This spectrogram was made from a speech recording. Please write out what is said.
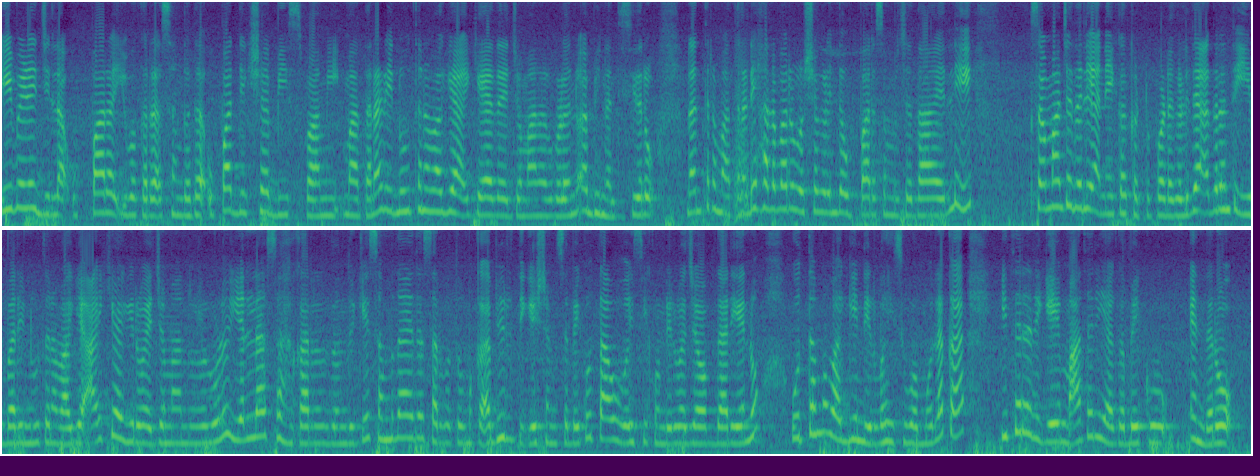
ಈ ವೇಳೆ ಜಿಲ್ಲಾ ಉಪ್ಪಾರ ಯುವಕರ ಸಂಘದ ಉಪಾಧ್ಯಕ್ಷ ಬಿ ಸ್ವಾಮಿ ಮಾತನಾಡಿ, ನೂತನವಾಗಿ ಆಯ್ಕೆಯಾದ ಯಜಮಾನರುಗಳನ್ನು ಅಭಿನಂದಿಸಿದರು. ನಂತರ ಮಾತನಾಡಿ, ಹಲವಾರು ವರ್ಷಗಳಿಂದ ಉಪ್ಪಾರ ಸಮುದಾಯದಲ್ಲಿ ಸಮಾಜದಲ್ಲಿ ಅನೇಕ ಕಟ್ಟುಪಾಡುಗಳಿದೆ. ಅದರಂತೆ ಈ ಬಾರಿ ನೂತನವಾಗಿ ಆಯ್ಕೆಯಾಗಿರುವ ಯಜಮಾನರುಗಳು ಎಲ್ಲ ಸಹಕಾರದೊಂದಿಗೆ ಸಮುದಾಯದ ಸರ್ವತೋಮುಖ ಅಭಿವೃದ್ಧಿಗೆ ಶ್ರಮಿಸಬೇಕು. ತಾವು ವಹಿಸಿಕೊಂಡಿರುವ ಜವಾಬ್ದಾರಿಯನ್ನು ಉತ್ತಮವಾಗಿ ನಿರ್ವಹಿಸುವ ಮೂಲಕ ಇತರರಿಗೆ ಮಾದರಿಯಾಗಬೇಕು ಎಂದರು.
